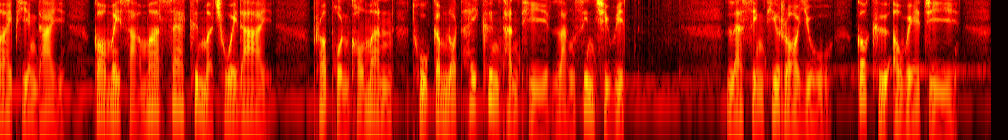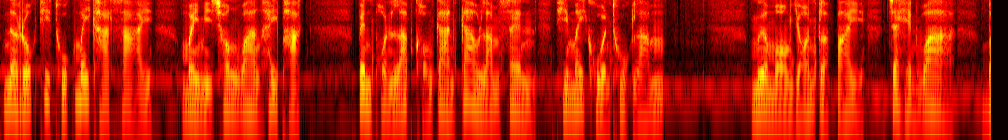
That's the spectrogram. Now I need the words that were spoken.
มายเพียงใด ก็ไม่สามารถแทรกขึ้นมาช่วยได้ เพราะผลของมันถูกกำหนดให้ขึ้นทันทีหลังสิ้นชีวิต และสิ่งที่รออยู่ก็คืออเวจี นรกที่ทุกข์ไม่ขาดสาย ไม่มีช่องว่างให้พัก เป็นผลลัพธ์ของการก้าวล้ำเส้นที่ไม่ควรถูกล้ำเมื่อมองย้อนกลับไปจะเห็นว่า บ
